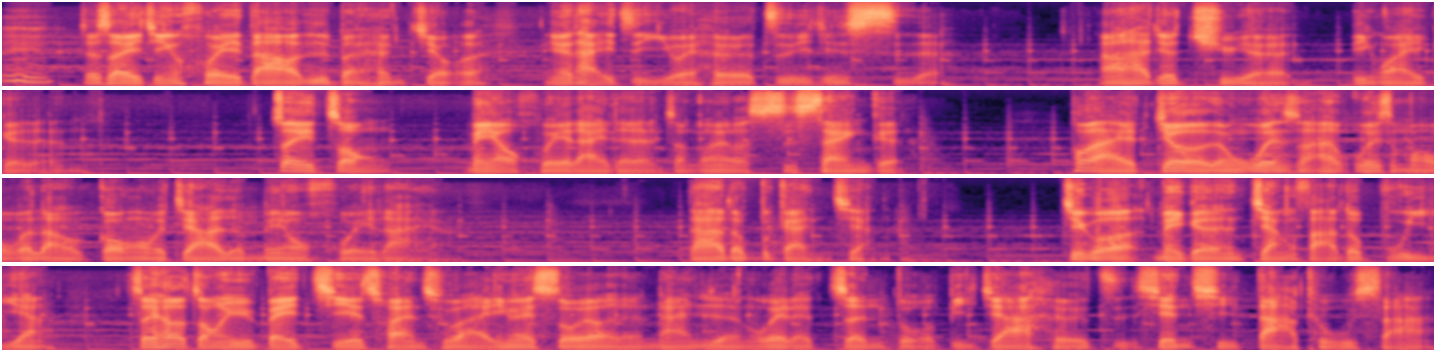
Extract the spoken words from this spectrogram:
嗯，这时候已经回到日本很久了。因为他一直以为和子已经死了，然后他就娶了另外一个人，最终没有回来的人总共有十三个。后来就有人问说：“啊，为什么我老公、我家人没有回来啊？”大家都不敢讲，结果每个人讲法都不一样，最后终于被揭穿出来，因为所有的男人为了争夺比嘉和子，掀起大屠杀，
